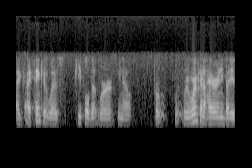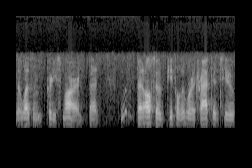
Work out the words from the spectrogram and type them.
I, I think it was people that were, you know, for, we weren't going to hire anybody that wasn't pretty smart, but but also people that were attracted to,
